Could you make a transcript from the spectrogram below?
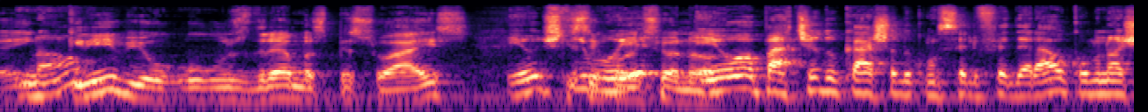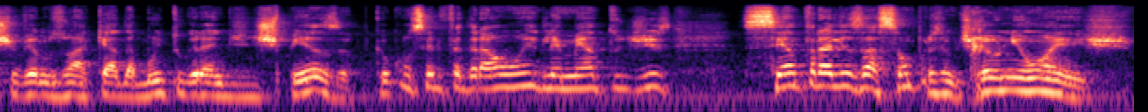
É Não. incrível os dramas pessoais eu que se Eu, a partir do Caixa do Conselho Federal, como nós tivemos uma queda muito grande de despesa, porque o Conselho Federal é um elemento de centralização, por exemplo, de reuniões,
